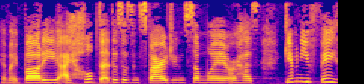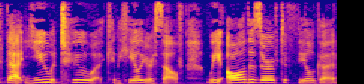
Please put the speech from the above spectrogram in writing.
and my body. I hope that this has inspired you in some way or has given you faith that you too can heal yourself. We all deserve to feel good.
